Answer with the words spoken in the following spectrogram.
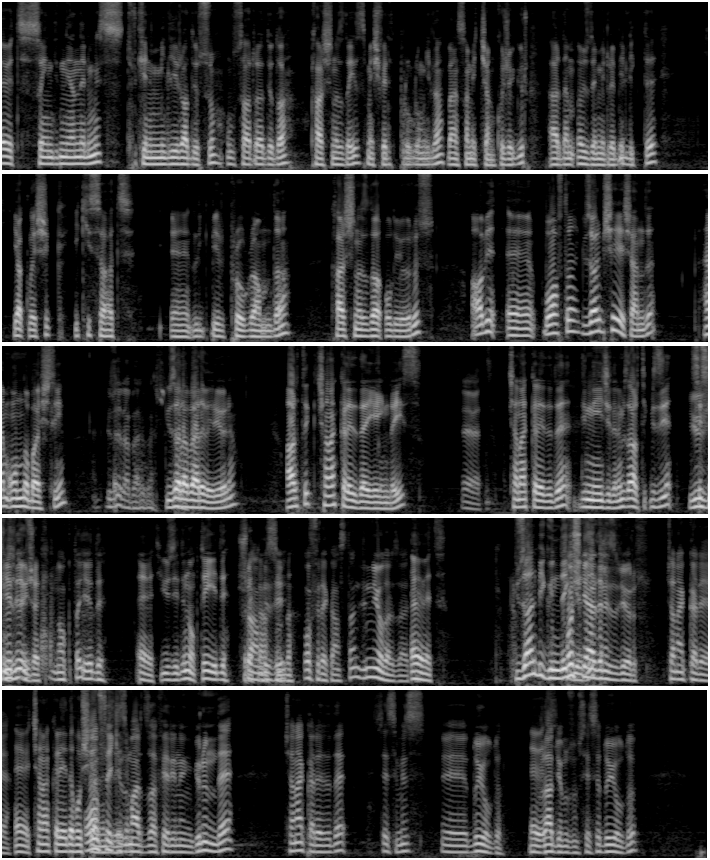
Evet sayın dinleyenlerimiz Türkiye'nin Milli Radyosu Ulusal Radyo'da karşınızdayız. Meşveret programıyla ben Samet Can Kocagür, Erdem Özdemir'le birlikte yaklaşık 2 saatlik bir programda karşınızda oluyoruz. Abi e, bu hafta güzel bir şey yaşandı. Hem onunla başlayayım. Güzel haber ver. Güzel haber veriyorum. Artık Çanakkale'de yayındayız. Evet. Çanakkale'de de dinleyicilerimiz artık bizi sesimizi duyacak. 107.7. Evet 107.7 Şu an bizi frekansında. o frekanstan dinliyorlar zaten. Evet. Güzel bir günde Hoş girdik. geldiniz diyoruz Çanakkale'ye. Evet Çanakkale'ye de hoş geldiniz. 18 diyelim. Mart zaferinin gününde Çanakkale'de de sesimiz e, duyuldu. Evet. Radyomuzun sesi duyuldu.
